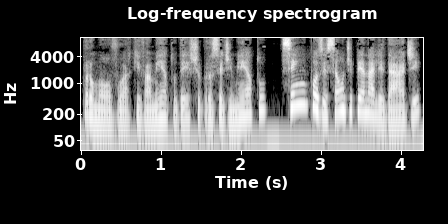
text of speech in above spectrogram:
promovo o arquivamento deste procedimento, sem imposição de penalidade,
